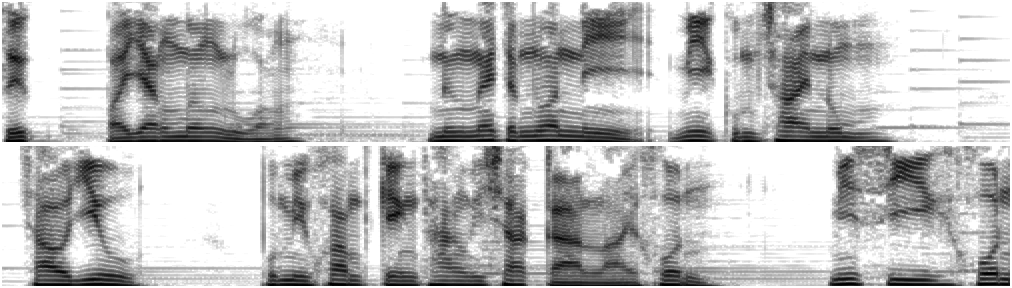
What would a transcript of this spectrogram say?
ศึกไปยังเมืองหลวง หนึ่งในจำนวนนี้มีกลุ่มชายหนุ่ม ชาวยิว ผู้มีความเก่งทางวิชาการหลายคน มีสี่คน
